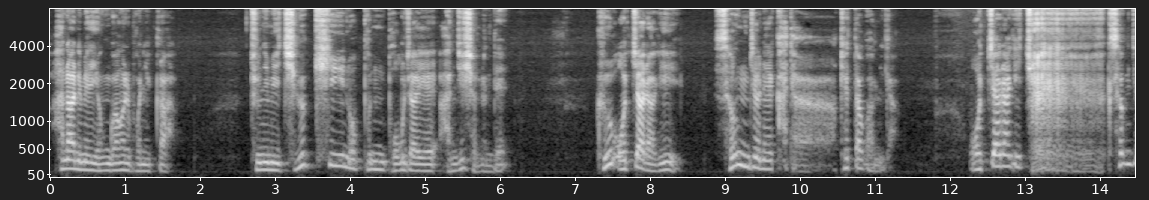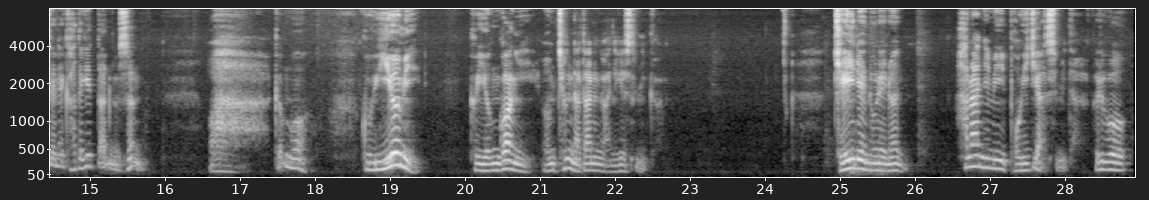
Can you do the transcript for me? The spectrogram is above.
하나님의 영광을 보니까 주님이 지극히 높은 보좌에 앉으셨는데 그 옷자락이 성전에 가득했다고 합니다. 옷자락이 쫙 성전에 가득했다는 것은 와, 그 뭐, 그 위엄이, 그 영광이 엄청나다는 거 아니겠습니까? 죄인의 눈에는 하나님이 보이지 않습니다. 그리고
